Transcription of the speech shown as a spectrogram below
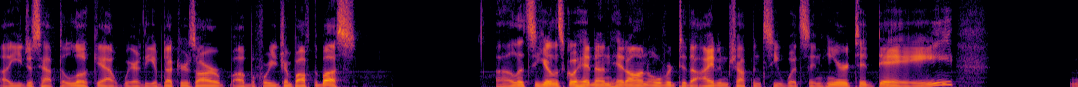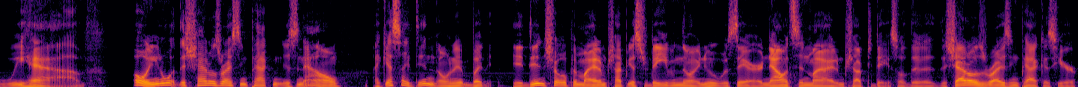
Uh, you just have to look at where the abductors are uh, before you jump off the bus. Uh, let's see here. Let's go ahead and head on over to the item shop and see what's in here today we have. Oh, you know what? The Shadows Rising pack is now. I guess I didn't own it, but it didn't show up in my item shop yesterday, even though I knew it was there. Now it's in my item shop today. So the the Shadows Rising pack is here.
